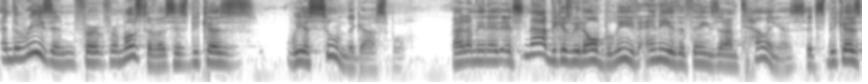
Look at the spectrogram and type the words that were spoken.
and the reason for, for most of us is because we assume the gospel. Right? I mean, it, it's not because we don't believe any of the things that I'm telling us. It's because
